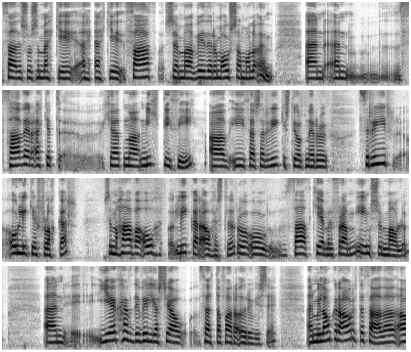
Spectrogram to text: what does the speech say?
það er svo sem ekki, ekki það sem við erum ósamála um. En, en það er ekkert hérna, nýtt í því að í þessari ríkistjórn eru þrýr ólíkir flokkar sem hafa ó, líkar áherslur og, og það kemur fram í ymsum málum en ég hefði vilja sjá þetta fara öðruvísi en mér langar að árætta það að á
